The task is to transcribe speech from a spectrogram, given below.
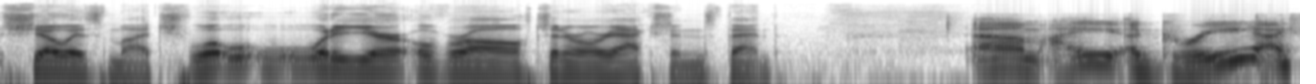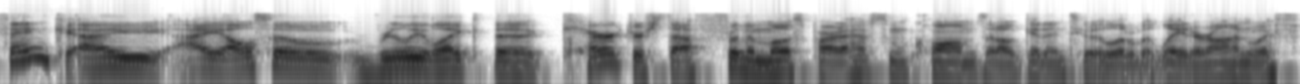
show as much. What What are your overall general reactions, Ben? Um, I agree. I think I I also really like the character stuff for the most part. I have some qualms that I'll get into a little bit later on with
